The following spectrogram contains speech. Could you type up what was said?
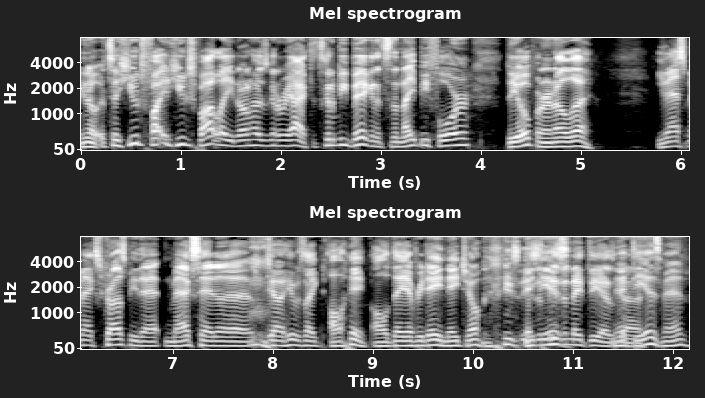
you know, it's a huge fight, huge spotlight. You don't know how he's going to react. It's going to be big, and it's the night before the opener in LA. You asked Maxx Crosby that, Maxx had, uh, you know, he was like, all, hey, all day, every day, Nate Jones. he's, Nate he's, a, he's, a, Nate Diaz Nate guy. Diaz, man.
